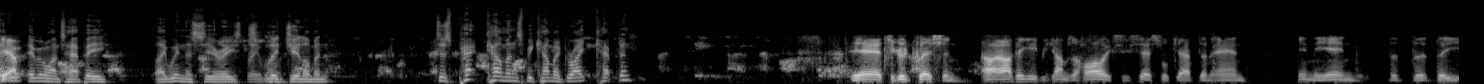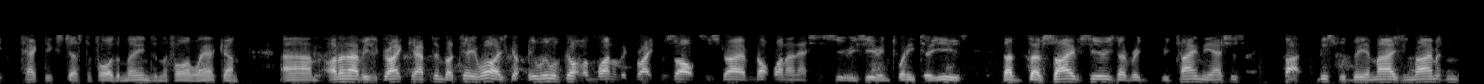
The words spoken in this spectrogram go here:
Yeah. everyone's happy. They win the series. Legitimate. Does Pat Cummins become a great captain? Yeah, it's a good question. I, I think he becomes a highly successful captain, and in the end, the, the, the tactics justify the means and the final outcome. Um, I don't know if he's a great captain, but I tell you what, he's got, he will have got one of the great results. Australia have not won an Ashes series here in 22 years. They've, they've saved series, they've re- retained the Ashes, but this would be an amazing moment and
